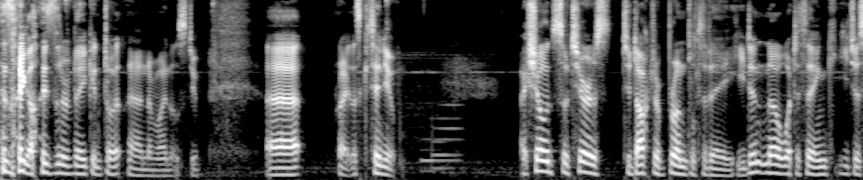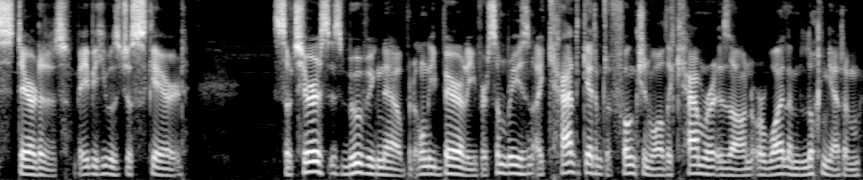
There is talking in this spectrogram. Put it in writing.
it's like all these little vacant toilets. Ah, never mind, that was stupid. Uh, right, let's continue. I showed Sotiris to Dr. Brundle today. He didn't know what to think, he just stared at it. Maybe he was just scared. Sotiris is moving now, but only barely. For some reason, I can't get him to function while the camera is on or while I'm looking at him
